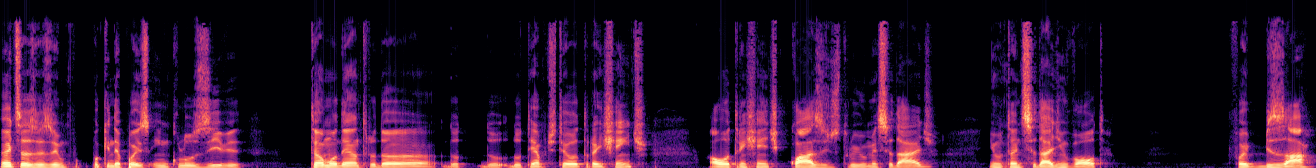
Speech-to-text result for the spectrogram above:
antes, às vezes vem um pouquinho depois. Inclusive, Estamos dentro do, do, do, do, tempo de ter outra enchente. A outra enchente quase destruiu minha cidade. E um tanto de cidade em volta. Foi bizarro.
